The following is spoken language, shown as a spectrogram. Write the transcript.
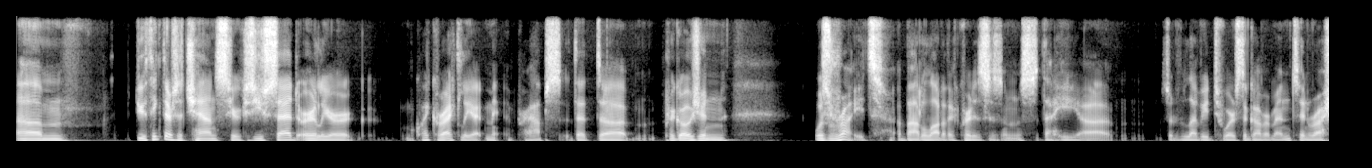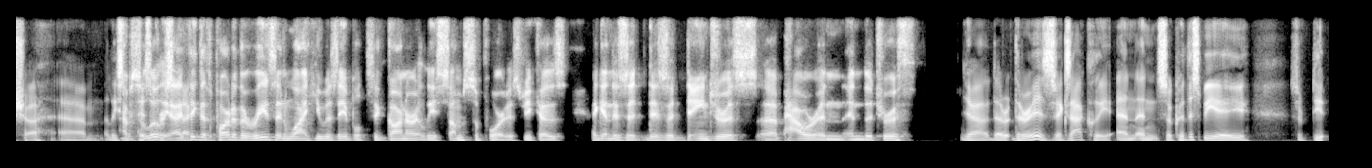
Um, do you think there's a chance here? Because you said earlier, quite correctly, perhaps, that uh, Prigozhin was right about a lot of the criticisms that he uh, sort of levied towards the government in Russia. Um, at least absolutely, I think that's part of the reason why he was able to garner at least some support is because again, there's a there's a dangerous uh, power in in the truth. Yeah, there there is exactly, and and so could this be a sort of da-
